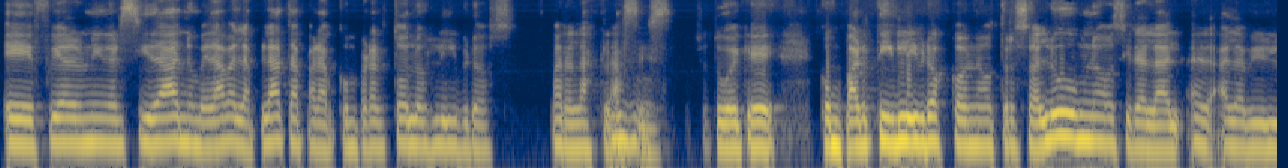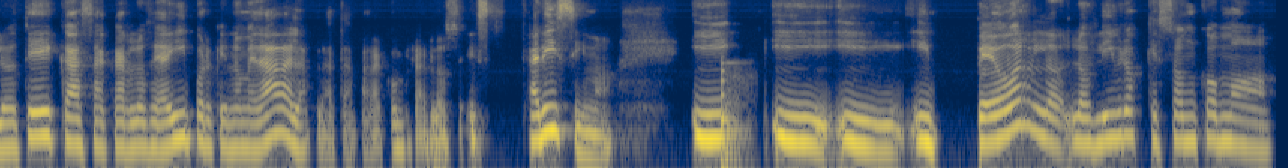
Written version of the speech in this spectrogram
eh, fui a la universidad no me daba la plata para comprar todos los libros para las clases. Yo tuve que compartir libros con otros alumnos, ir a la, a la, biblioteca, sacarlos de ahí porque no me daba la plata para comprarlos. Es carísimo. Y, y, y, peor los libros que son como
